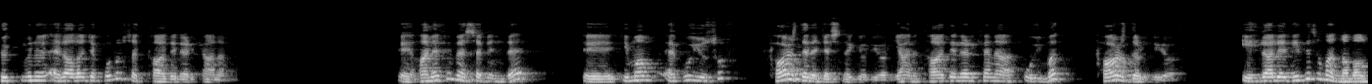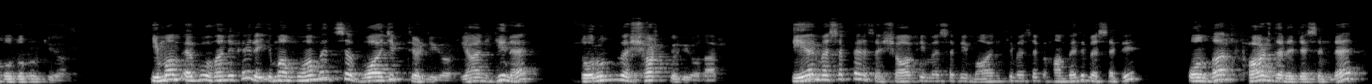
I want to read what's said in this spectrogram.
hükmünü ele alacak olursak tadil erkanın e, Hanefi mezhebinde e, İmam Ebu Yusuf farz derecesinde görüyor. Yani tadil erkana uymak farzdır diyor. İhlal edildiği zaman namaz bozulur diyor. İmam Ebu Hanife ile İmam Muhammed ise vaciptir diyor. Yani yine zorunlu ve şart görüyorlar. Diğer mezhepler ise Şafii mezhebi, Maliki mezhebi, Hanbeli mezhebi onlar farz derecesinde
